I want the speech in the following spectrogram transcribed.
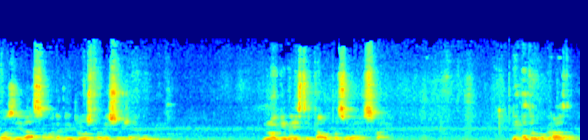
poziva samo da bi društvo više u džahnemu. Mnogi na isti kalu pozivaju svoje. Nema drugog razloga.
